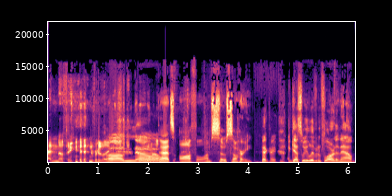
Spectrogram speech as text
had nothing. and we're like, Oh no! That's awful. I'm so sorry. Okay, I guess we live in Florida now.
